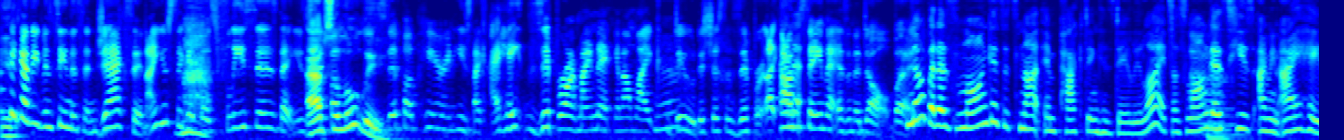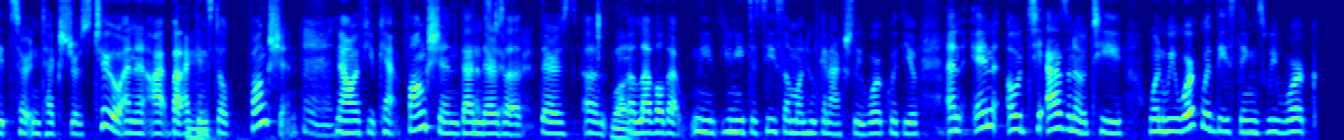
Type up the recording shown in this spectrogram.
I If- think I've even seen this in Jackson. I used to get those fleeces that you zip Absolutely. up, zip up here, and he's like, "I hate the zipper on my neck," and I'm like, "Dude, it's just a zipper." Like And I'm it- saying that as an adult, but No, but as long as it's not impacting his daily life, as long Uh-huh. as he's, I mean, I hate certain textures too, and I, but I can still function. Now, if you can't function, then. That's there's different. a there's a, Right. a level that need you need to see someone who can actually work with you. And in OT, as an OT, when we work with these things, we work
